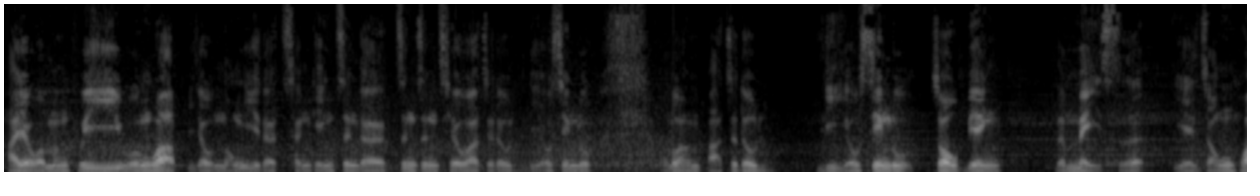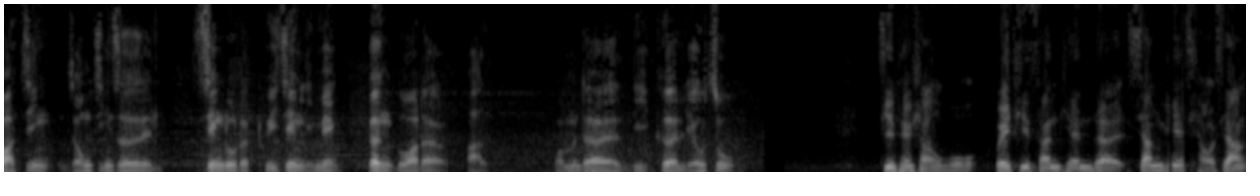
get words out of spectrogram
还有我们非遗文化比较浓郁的陈田镇的郑正秋啊，这条旅游线路，我们把这条。旅游线路周边的美食也融化进融进这线路的推荐里面，更多的把我们的旅客留住。今天上午，为期三天的相约侨乡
